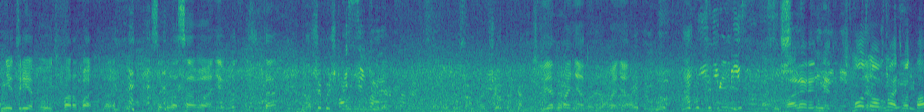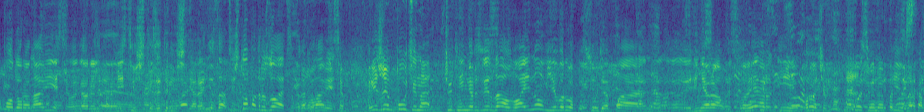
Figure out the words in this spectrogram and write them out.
не требуют формально согласования. Вот так. Но ошибочки у них были, сам подсчетах, конечно. Я понятно, да. понятно. Поэтому, ну, подцепили. Валерий Дмитриевич, можно узнать вот по поводу равновесия, вы говорили про мистические эзотерические организации, что подразумевается под равновесием? Режим Путина чуть ли не развязал войну в Европе, судя по э, генералу СВР и прочим косвенным признакам.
